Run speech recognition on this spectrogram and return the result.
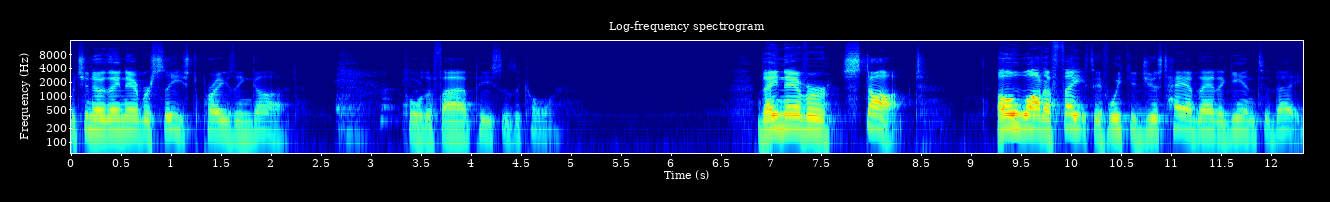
But you know, they never ceased praising God for the five pieces of corn. They never stopped. Oh, what a faith if we could just have that again today.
